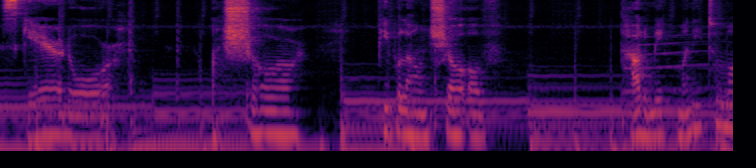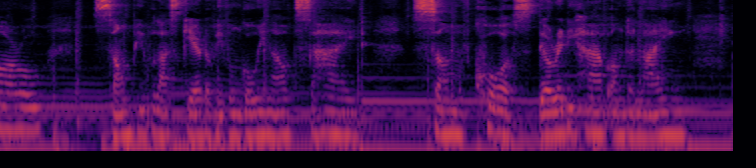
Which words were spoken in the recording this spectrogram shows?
scared or unsure. People are unsure of how to make money tomorrow. Some people are scared of even going outside. Some, of course, they already have underlying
